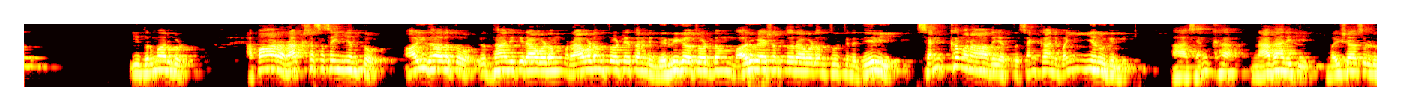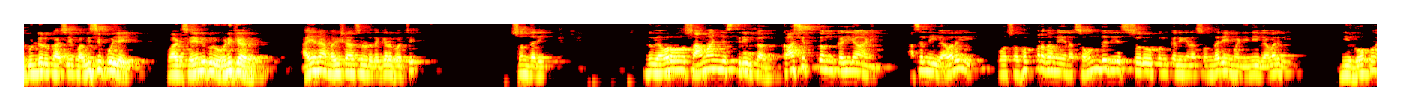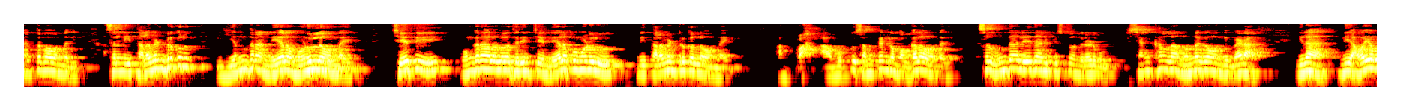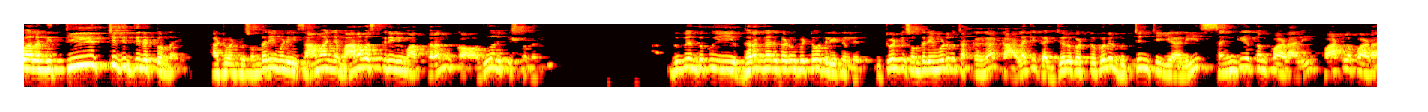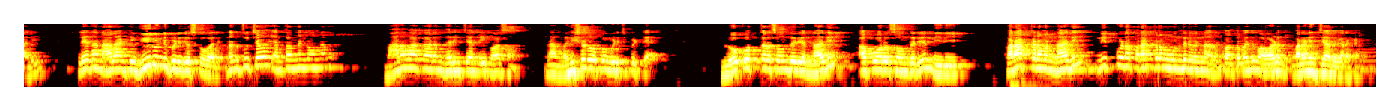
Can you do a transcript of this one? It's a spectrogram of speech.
ఈ దుర్మార్గుడు అపార రాక్షస సైన్యంతో ఆయుధాలతో యుద్ధానికి రావడం రావడంతోటే తనని వెర్రిగా చూడడం మారువేషంతో రావడం చూచిన దేవి శంఖమనాదయత్తు శంఖాన్ని బయ్యనుదింది. ఆ శంఖ నాదానికి మహిషాసురుడు గుండెలు కాసేపు అవిసిపోయాయి. వాడి సైనికులు వణికారు. అయినా మహిషాసురుడు దగ్గరకు వచ్చి సుందరి నువ్వెవరో సామాన్య స్త్రీవి కాదు కాశిత్వం కళ్యాణి. అసలు నీవెవరివి? ఓ శుభప్రదమైన సౌందర్య స్వరూపం కలిగిన సుందరీమణి నీవెవరివి? నీ రూపం ఎంత బాగున్నది. అసలు నీ తల వెంట్రుకలు ఇంద్ర నీల మణుల్లో ఉన్నాయి. చేతి ఉంగరాలలో ధరించే నీలపు మణులు నీ తల వెంట్రుకల్లో ఉన్నాయి. అబ్బా ఆ ముక్కు సంపెంగ మొగ్గలా ఉన్నది అసలు ఉందా లేదా అనిపిస్తోంది నడుము. శంఖంలా నున్నగా ఉంది మేడ. ఇలా నీ అవయవాలన్నీ తీర్చిదిద్దినట్టున్నాయి. అటువంటి సుందరీమణివి సామాన్య మానవ స్త్రీవి మాత్రం కాదు అనిపిస్తున్నది. నువ్వెందుకు ఈ యుద్ధరంగానికి అడుగు పెట్టావో తెలియటం లేదు. ఇటువంటి సుందరీముడులు చక్కగా కాళ్ళకి గజ్జలు కట్టుకుని నృత్యం చెయ్యాలి సంగీతం పాడాలి పాటలు పాడాలి లేదా నాలాంటి వీరుణ్ణి పెళ్ళి చేసుకోవాలి. నన్ను చూచావా? ఎంత అందంగా ఉన్నాను? మానవాకారం ధరించాను నీకోసం నా మహిష రూపం విడిచిపెట్టా. లోకోత్తర సౌందర్యం నాది అపూర్వ సౌందర్యం నీది. పరాక్రమం నాది నీకు కూడా పరాక్రమం ఉందని విన్నాను. కొంతమంది మా వాళ్ళు మరణించారు గనక.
